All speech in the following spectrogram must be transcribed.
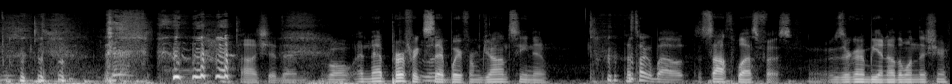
oh shit! Then, well, and that perfect segue from John Cena. Let's talk about the Southwest Fest. Is there going to be another one this year?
